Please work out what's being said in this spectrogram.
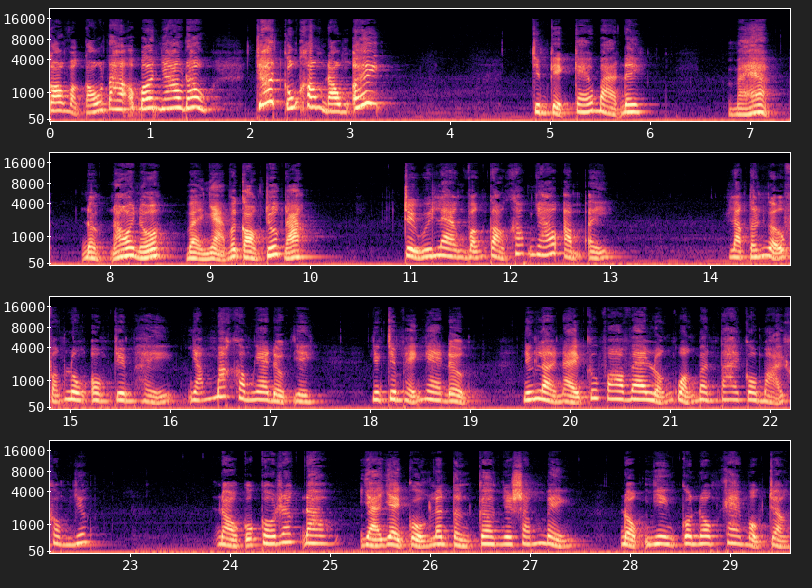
con và cậu ta ở bên nhau đâu, chết cũng không đồng ý. Chim kiệt kéo bà đi mẹ, đừng nói nữa, về nhà với con trước đã. Trì quý lan vẫn còn khóc nháo ầm ĩ. Lạc tĩnh ngữ vẫn luôn ôm chim hỷ, nhắm mắt không nghe được gì. Nhưng chim hỷ nghe được, những lời này cứ vo ve luẩn quẩn bên tai cô mãi không dứt. Đầu của cô rất đau dạ dày cuộn lên từng cơn như sóng miệng đột nhiên cô nôn khan một trận.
